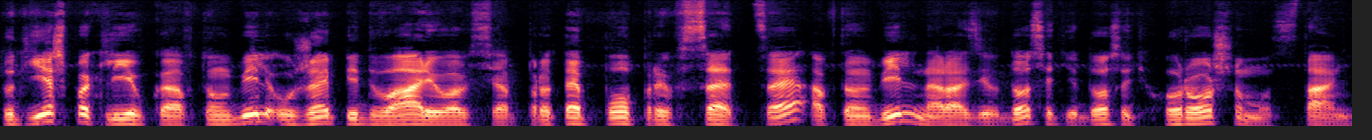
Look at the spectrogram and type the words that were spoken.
Тут є шпаклівка, автомобіль уже підварювався. Проте, попри все це, автомобіль наразі в досить і досить хорошому стані.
